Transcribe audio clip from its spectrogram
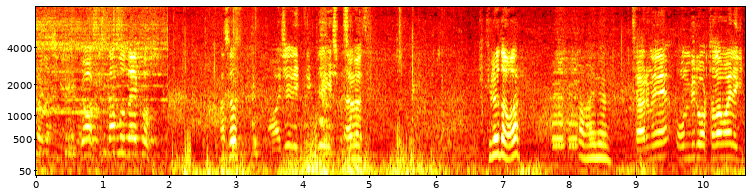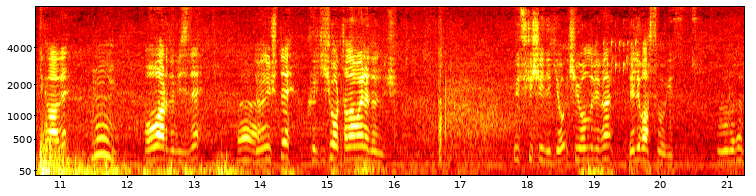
paylaşmış. Yok İstanbul Beykoz. Nasıl? Acil elektrikliye geçmesi. Evet. Kilo da var. Aynen. Termeye 11 ortalamayla gittik abi. Hmm. O vardı bizde. Ha. Dönüşte 42 ortalamayla döndük. 3 kişiydik. yo- iki yollu bir ben. Deli bastı bugün. Anladım.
